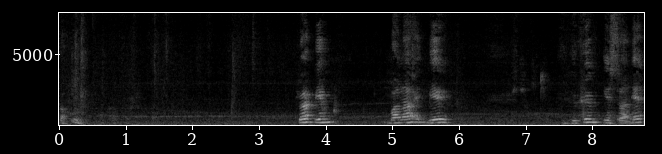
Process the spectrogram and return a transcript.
Gafur. Rabbim bana bir hüküm ihsan et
